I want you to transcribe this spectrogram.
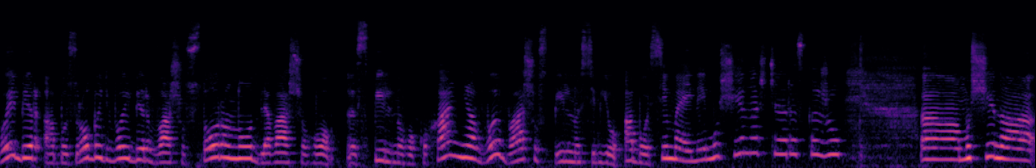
вибір, або зробить вибір в вашу сторону для вашого е, спільного кохання в вашу спільну сім'ю. Або сімейний мужчина, ще раз кажу. Е, Мужчина,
